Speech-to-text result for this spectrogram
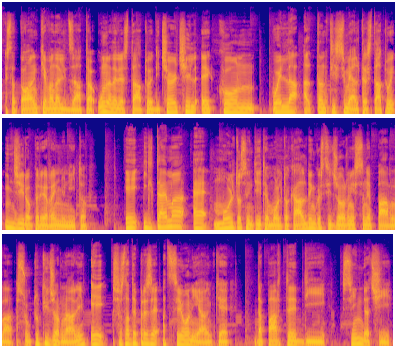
è stata anche vandalizzata una delle statue di Churchill e con quella tantissime altre statue in giro per il Regno Unito. E il tema è molto sentito e molto caldo, in questi giorni se ne parla su tutti i giornali e sono state prese azioni anche da parte di sindaci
